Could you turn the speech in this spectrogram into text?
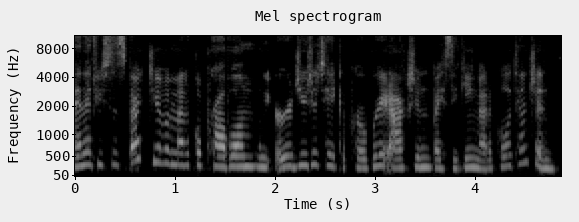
and if you suspect you have a medical problem, we urge you to take appropriate action by seeking medical attention.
